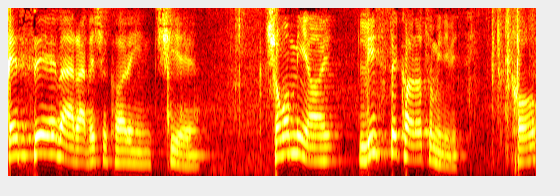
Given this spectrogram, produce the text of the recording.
قصه و روش کار این چیه؟ شما میای لیست کاراتو می نویسی خب؟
